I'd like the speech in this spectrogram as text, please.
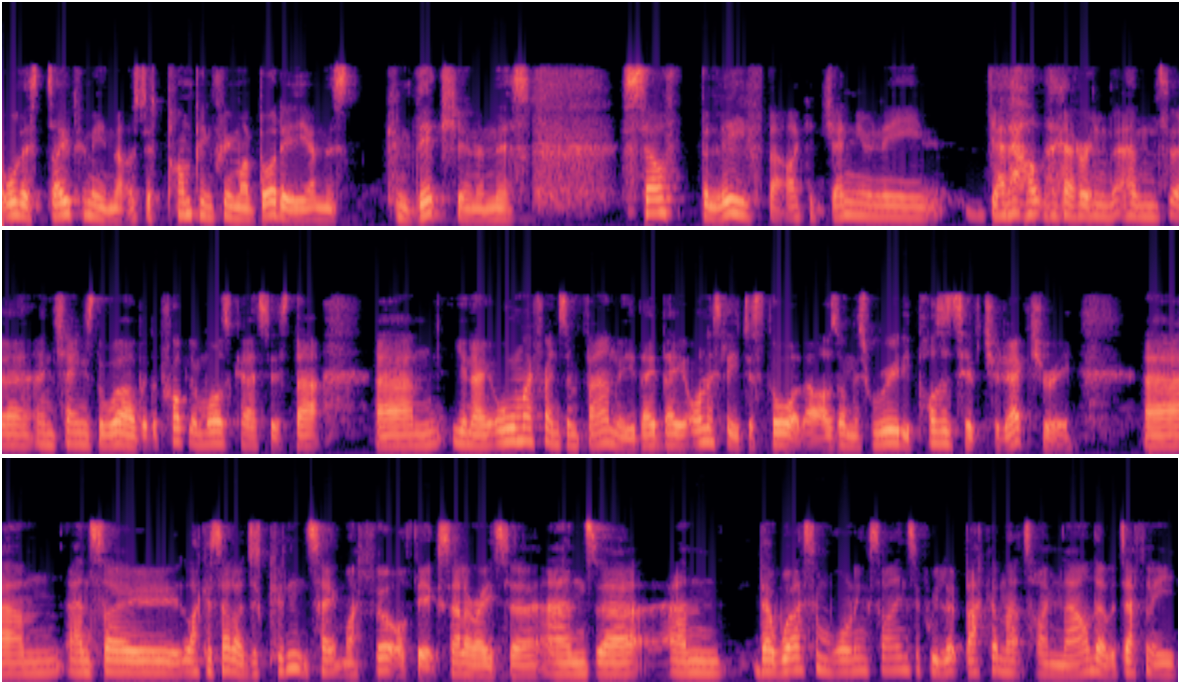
all this dopamine that was just pumping through my body and this conviction and this, self belief that I could genuinely get out there and and uh, and change the world. But the problem was, Curtis, that um, you know all my friends and family they they honestly just thought that I was on this really positive trajectory. Um, and so, like I said, I just couldn't take my foot off the accelerator, and uh, and there were some warning signs. If we look back on that time now, there were definitely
